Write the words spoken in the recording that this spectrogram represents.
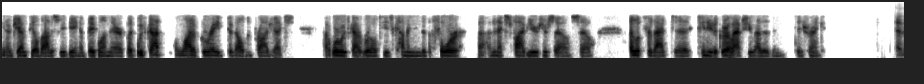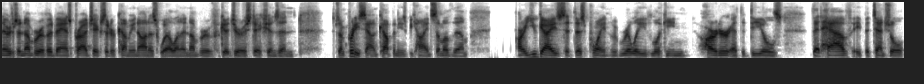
you know, Gemfield obviously being a big one there. But we've got a lot of great development projects uh, where we've got royalties coming into the fore uh, the next five years or so. So I look for that to continue to grow actually rather than, than shrink. And there's a number of advanced projects that are coming on as well in a number of good jurisdictions and some pretty sound companies behind some of them. Are you guys at this point really looking harder at the deals that have a potential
